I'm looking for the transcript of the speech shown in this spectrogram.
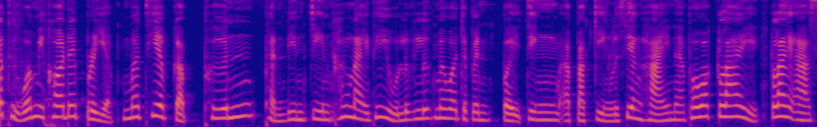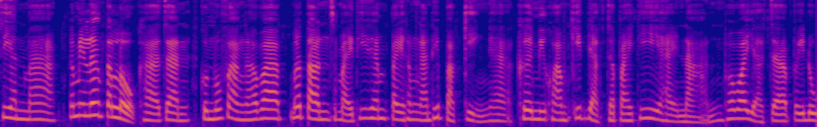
ก็ถือว่ามีข้อได้เปรียบเมื่อเทียบกับพื้นแผ่นดินจีนข้างในที่อยู่ลึกๆ ไม่ว่าจะเป็นเป่ยจิงปักกิ่งหรือเซี่ยงไฮ้นะเพราะว่าใกล้ใกล้อาเซียนมาก ก็มีเรื่องตลกค่ะอาจารย์คุณผู้ฟังครับว่าเมื่อตอนสมัยที่ฉันไปทำงานที่ปักกิ่งเนี่ยเคยมีความคิดอยากจะไปที่ไหหนาน เพราะว่าอยากจะไปดู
